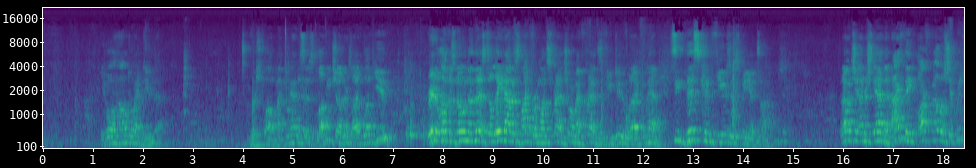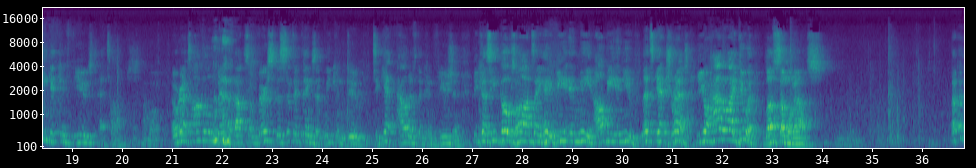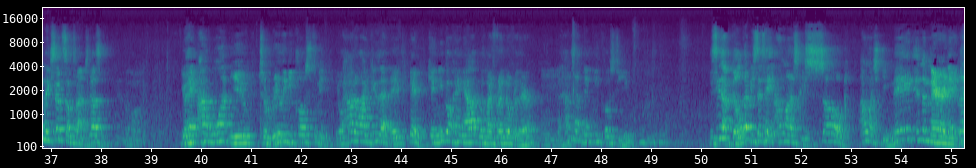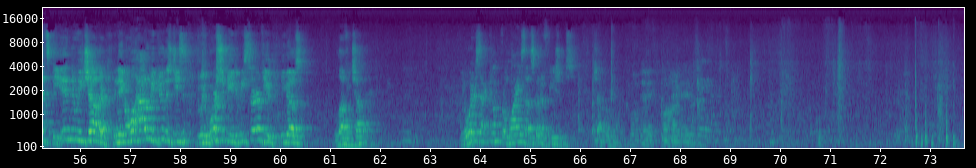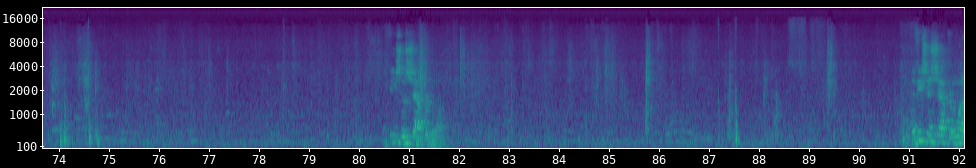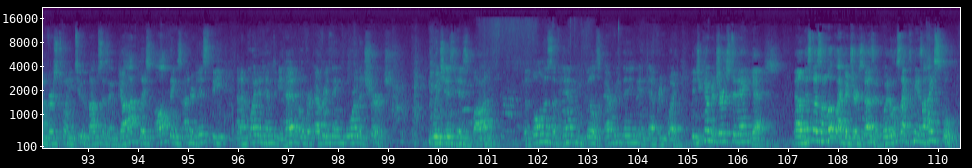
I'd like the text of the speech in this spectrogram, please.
You go, well, how do I do that? Verse 12, my command is this love each other as I have loved you. Greater love is known than this, to lay down his life for one's friends. You are my friends if you do what I command. See, this confuses me at times. And I want you to understand that I think our fellowship, we can get confused at times. And we're going to talk a little bit about some very specific things that we can do to get out of the confusion. Because he goes on saying, hey, be in me, I'll be in you. Let's get drenched. You go, how do I do it? Love someone else. That doesn't make sense sometimes, does it? You go, hey, I want you to really be close to me. You go, how do I do that, Dave? Hey, can you go hang out with my friend over there? And how does that make me close to you? You see that buildup? He says, hey, I want us to be so, I want you to be made in the marinade. Let's be into each other. And they go, well, how do we do this, Jesus? Do we worship you? Do we serve you? He goes, love each other. You know, where does that come from? Why is that? Let's go to Ephesians chapter 1. Ephesians chapter 1. Ephesians chapter 1, verse 22, the Bible says, And God placed all things under his feet and appointed him to be head over everything for the church, which is his body. The fullness of him who fills everything in every way. Did you come to church today? Yes. Now, this doesn't look like a church, does it? What it looks like to me is a high school.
